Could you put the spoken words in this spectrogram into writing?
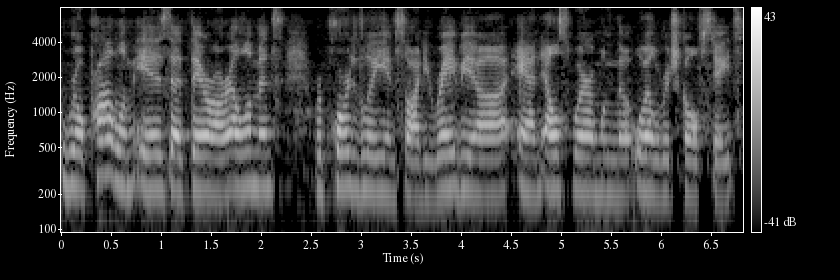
real problem is that there are elements reportedly in Saudi Arabia and elsewhere among the oil rich Gulf states,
